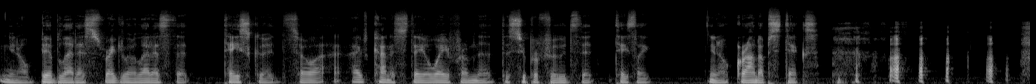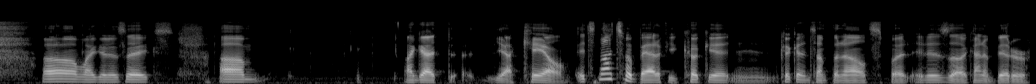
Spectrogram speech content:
you know Bibb lettuce, regular lettuce that tastes good. So I, I kind of stay away from the the superfoods that taste like you know ground up sticks. Oh my goodness sakes. Um, I got, yeah, kale. It's not so bad if you cook it and cook it in something else, but it is uh, kind of bitter,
